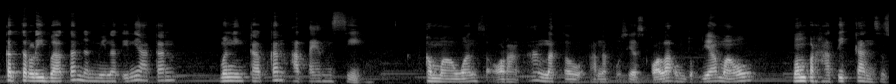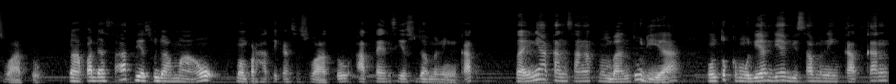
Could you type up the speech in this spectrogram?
keterlibatan dan minat ini akan meningkatkan atensi, kemauan seorang anak atau anak usia sekolah untuk dia mau memperhatikan sesuatu. Nah, pada saat dia sudah mau memperhatikan sesuatu, atensinya sudah meningkat, nah ini akan sangat membantu dia untuk kemudian dia bisa meningkatkan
